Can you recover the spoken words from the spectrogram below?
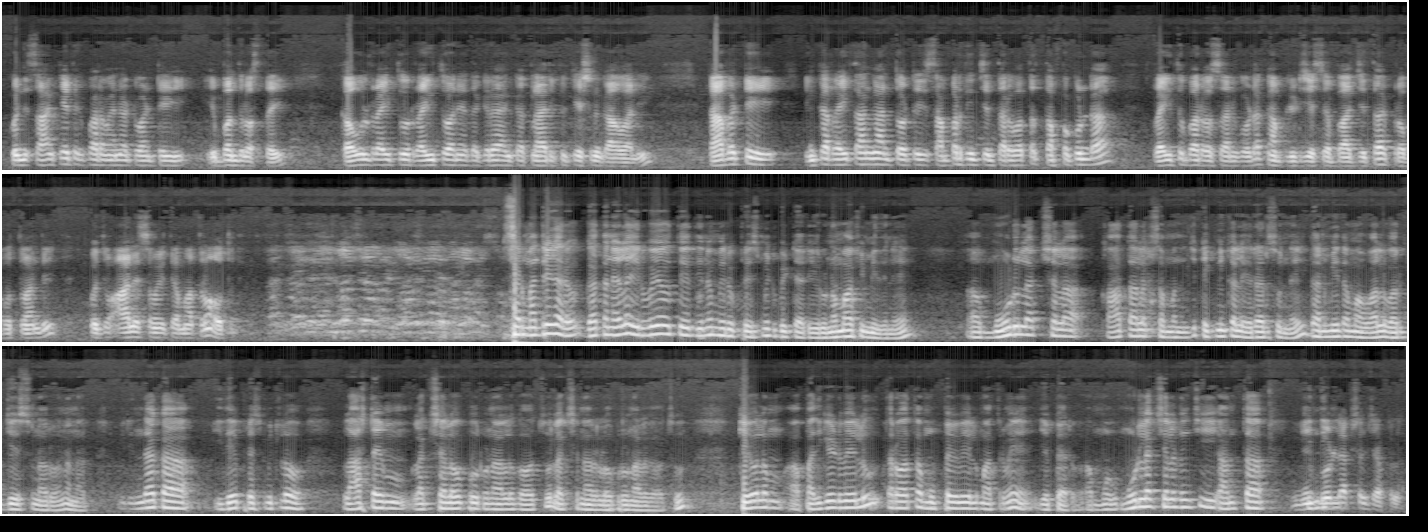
కొన్ని సాంకేతికపరమైనటువంటి ఇబ్బందులు వస్తాయి. కౌలు రైతు రైతు అనే దగ్గర ఇంకా క్లారిఫికేషన్ కావాలి. కాబట్టి ఇంకా రైతాంగంతో సంప్రదించిన తర్వాత తప్పకుండా రైతు భరోసాను కూడా కంప్లీట్ చేసే బాధ్యత ప్రభుత్వాన్ని కొంచెం ఆలస్యం అయితే మాత్రం అవుతుంది. సార్ మంత్రి గారు గత నెల ఇరవయో తేదీన మీరు ప్రెస్ మీట్ పెట్టారు ఈ రుణమాఫీ మీదనే. మూడు లక్షల ఖాతాలకు సంబంధించి టెక్నికల్ ఎర్రర్స్ ఉన్నాయి. దాని మీద మా వాళ్ళు వర్క్ చేస్తున్నారు అని అన్నారు. మీరు ఇందాక ఇదే ప్రెస్ మీట్లో లాస్ట్ టైం లక్ష లోపు రుణాలు కావచ్చు లక్షన్నర లోపు రుణాలు కావచ్చు. కేవలం పదిహేడు వేలు తర్వాత ముప్పై వేలు మాత్రమే చెప్పారు. ఆ మూడు లక్షల నుంచి అంత మూడు లక్షలు చెప్పాల.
